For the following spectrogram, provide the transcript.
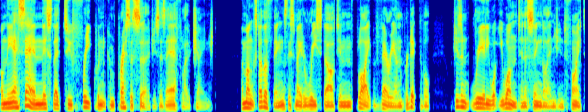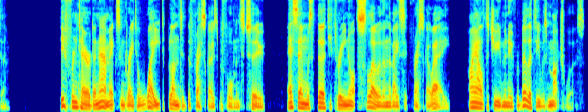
On the SN, this led to frequent compressor surges as airflow changed. Amongst other things, this made a restart in flight very unpredictable, which isn't really what you want in a single engined fighter. Different aerodynamics and greater weight blunted the Fresco's performance too. SN was 33 knots slower than the basic Fresco A. High altitude maneuverability was much worse.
